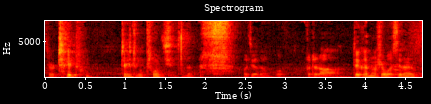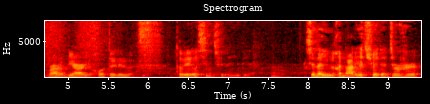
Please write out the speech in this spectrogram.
就是这种。这种东西真的，我觉得我不知道，这可能是我现在玩了 VR 以后对这个特别有兴趣的一点。嗯，现在有一个很大的一个缺点，就是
